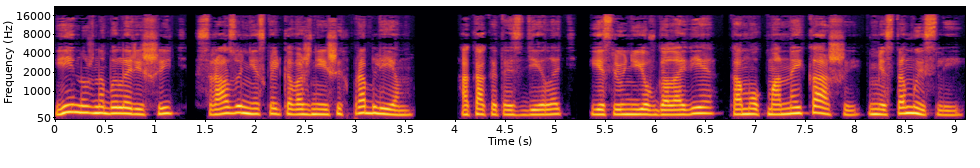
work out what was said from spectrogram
Ей нужно было решить сразу несколько важнейших проблем, а как это сделать, если у нее в голове комок манной каши вместо мыслей?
